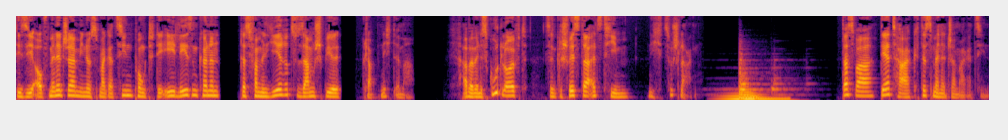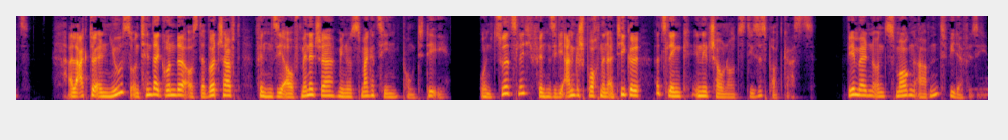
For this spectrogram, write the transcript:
die Sie auf manager-magazin.de lesen können, das familiäre Zusammenspiel klappt nicht immer. Aber wenn es gut läuft, sind Geschwister als Team nicht zu schlagen. Das war der Tag des Manager-Magazins. Alle aktuellen News und Hintergründe aus der Wirtschaft finden Sie auf manager-magazin.de. Und zusätzlich finden Sie die angesprochenen Artikel als Link in den Show Notes dieses Podcasts. Wir melden uns morgen Abend wieder für Sie.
